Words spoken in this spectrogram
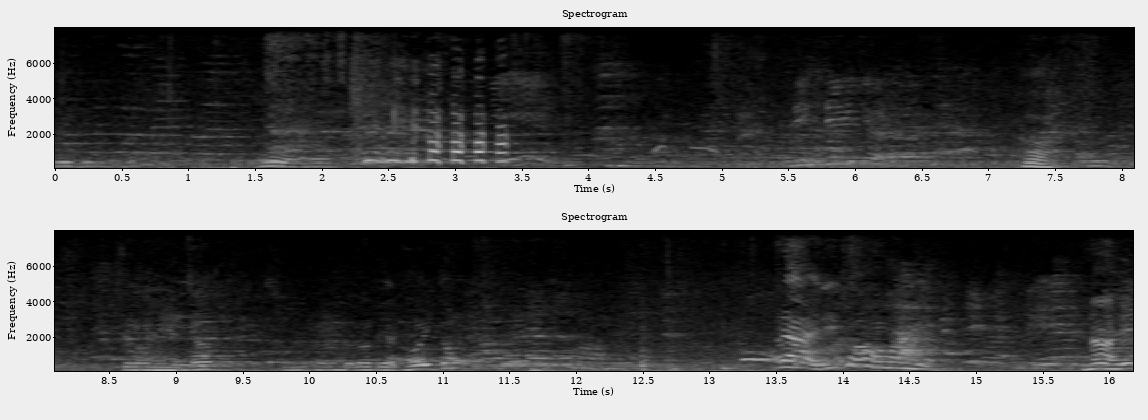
હા ચલો નેચર બધો બેઠો હોય તો અરે આયરી છો હો મમ્મી ના હે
